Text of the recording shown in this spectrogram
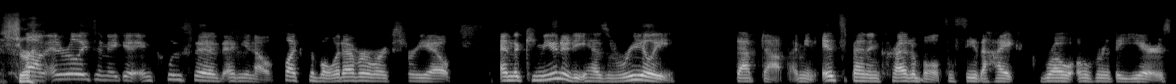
Sure. Um, and really to make it inclusive and, you know, flexible, whatever works for you. And the community has really stepped up. I mean, it's been incredible to see the hike grow over the years.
